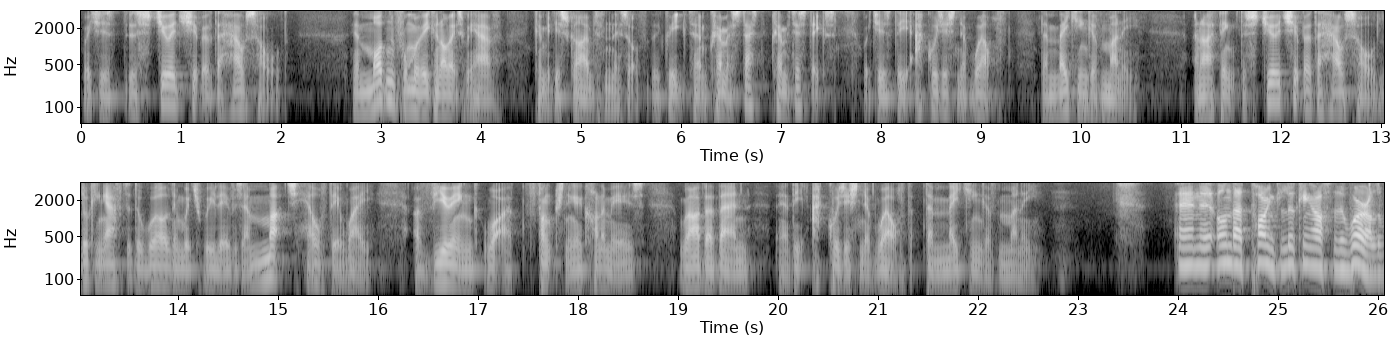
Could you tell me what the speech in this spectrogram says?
which is the stewardship of the household. The modern form of economics we have can be described from the sort of the Greek term chrematistics, which is the acquisition of wealth, the making of money. And I think the stewardship of the household, looking after the world in which we live, is a much healthier way of viewing what a functioning economy is rather than uh, the acquisition of wealth, the making of money. And uh, on that point, looking after the world,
